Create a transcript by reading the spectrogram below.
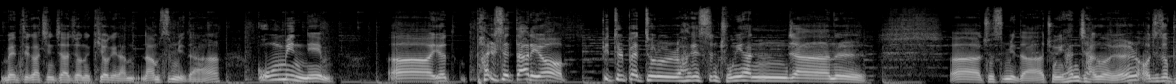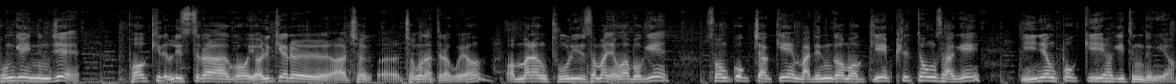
멘트가 진짜 저는 기억에 남, 남습니다. 꽁민님, 아, 8세 딸이요. 삐뚤빼뚤 하게 쓴 종이 한 잔을 아, 좋습니다. 종이 한 장을 어디서 본 게 있는지 버킷리스트라고 10개를 아, 적, 어, 적어놨더라고요. 엄마랑 둘이서만 영화 보기, 손꼭 잡기, 맛있는 거 먹기, 필통 사기, 인형 뽑기 하기 등등이요.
